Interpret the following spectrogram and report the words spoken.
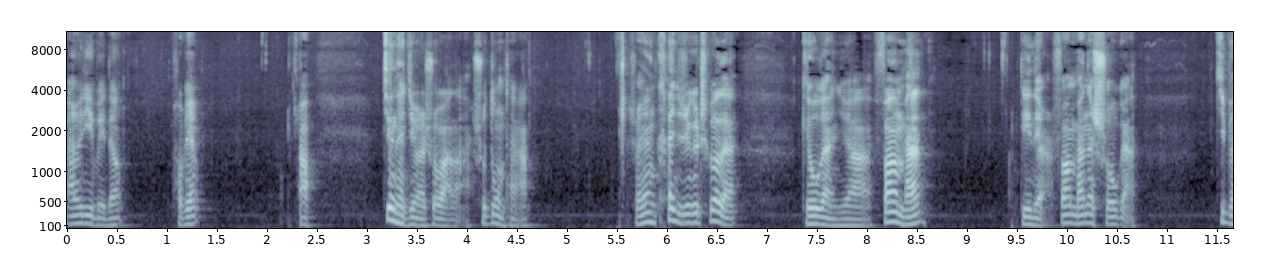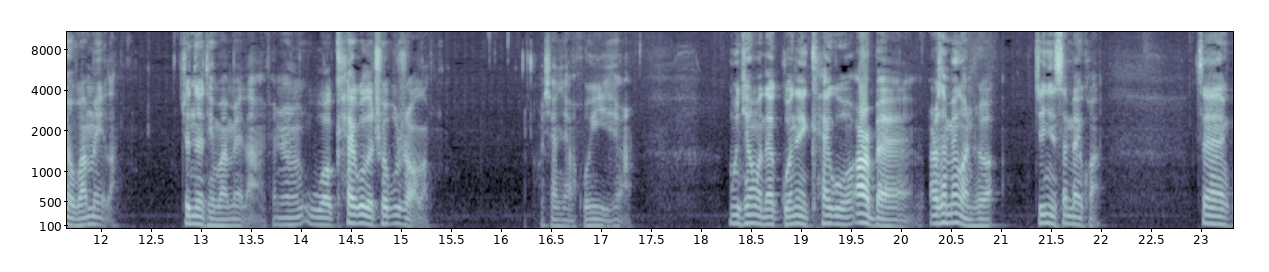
，LED 尾灯，好评。好，静态基本上说完了，说动态啊。首先开起这个车来，给我感觉啊，方向盘低点，方向盘的手感基本完美了，真的挺完美的。反正我开过的车不少了，我想想回忆一下，目前我在国内开过二百二三百款车。接近三百款，在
